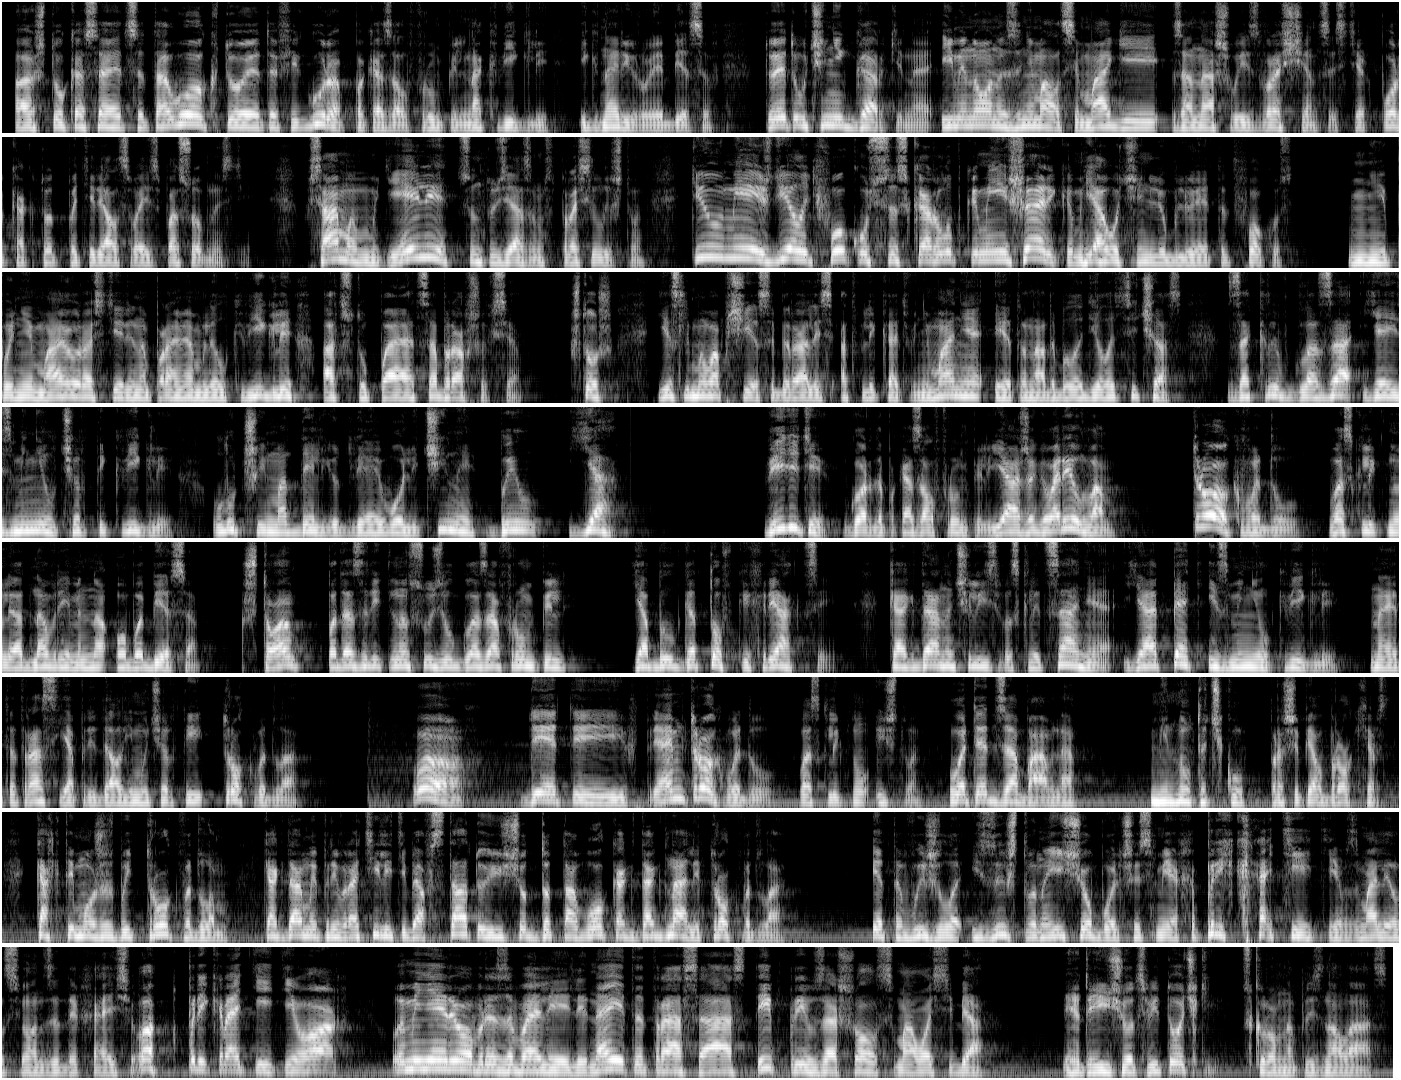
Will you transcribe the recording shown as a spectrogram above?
«А что касается того, кто эта фигура», — показал Фрумпель на Квигли, игнорируя бесов, «то это ученик Гаркина. Именно он и занимался магией за нашего извращенца с тех пор, как тот потерял свои способности». «В самом деле?» — с энтузиазмом спросил Иштван. «Ты умеешь делать фокус со скорлупками и шариком. Я очень люблю этот фокус». «Не понимаю», — растерянно промямлил Квигли, отступая от собравшихся. Что ж, если мы вообще собирались отвлекать внимание, это надо было делать сейчас. Закрыв глаза, я изменил черты Квигли. Лучшей моделью для его личины был я. «Видите?» — гордо показал Фрумпель. «Я же говорил вам!» «Троквадл!» — воскликнули одновременно оба беса. «Что?» — подозрительно сузил глаза Фрумпель. Я был готов к их реакции. Когда начались восклицания, я опять изменил Квигли. На этот раз я придал ему черты Троквадла. «Ох, да ты впрямь трог выдул!» — воскликнул Иштван. «Вот это забавно!» «Минуточку!» — прошипел Брокхерст. «Как ты можешь быть Троквадлом, когда мы превратили тебя в статую еще до того, как догнали Троквадла?» Это выжило из Иштвана еще больше смеха. «Прекратите!» — взмолился он, задыхаясь. «Ох, прекратите! Ох! У меня ребра заболели. На этот раз, Ас, ты превзошел самого себя!» «Это еще цветочки», — скромно признал Ас.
